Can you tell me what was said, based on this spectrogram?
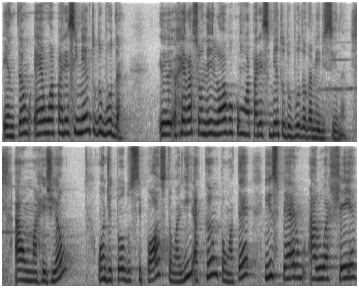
Então é o aparecimento do Buda eu relacionei logo com o aparecimento do Buda da medicina. Há uma região onde todos se postam ali, acampam até e esperam a lua cheia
